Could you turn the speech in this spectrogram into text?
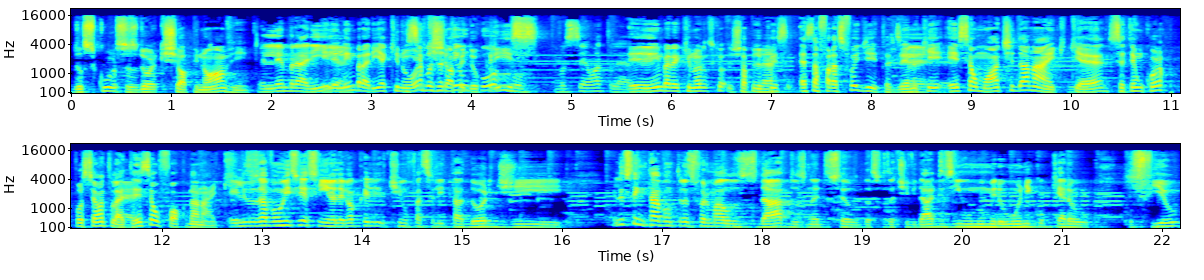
dos cursos do Workshop 9, Ele lembraria. ele lembraria que no que workshop um do corpo, Chris. Você é um atleta. Ele lembra que no workshop do Chris essa frase foi dita, dizendo que esse é o mote da Nike, que é você tem um corpo, você é um atleta. Esse é o foco da Nike. Eles usavam isso e assim, é legal que ele tinha um facilitador de. Eles tentavam transformar os dados né, do seu, das suas atividades em um número único, que era o, o fio.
